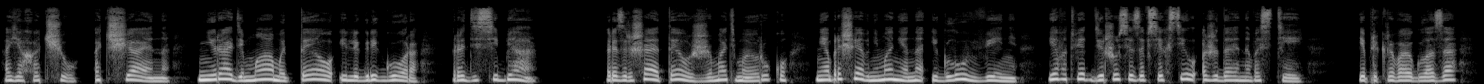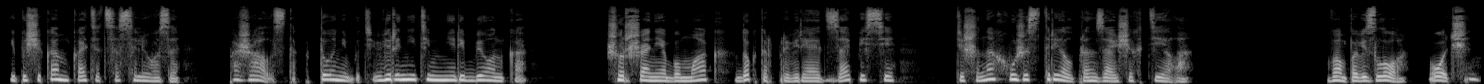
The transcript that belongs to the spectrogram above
а я хочу, отчаянно, не ради мамы, Тео или Григора, ради себя разрешая Тео сжимать мою руку, не обращая внимания на иглу в вене. Я в ответ держусь изо всех сил, ожидая новостей. Я прикрываю глаза, и по щекам катятся слезы. «Пожалуйста, кто-нибудь, верните мне ребенка. Шуршание бумаг, доктор проверяет записи. Тишина хуже стрел, пронзающих тело. «Вам повезло, очень.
